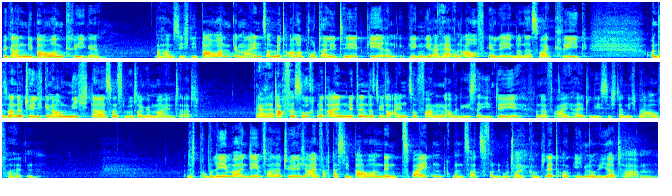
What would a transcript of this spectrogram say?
begannen die Bauernkriege. Da haben sich die Bauern gemeinsam mit aller Brutalität gegen ihre Herren aufgelehnt und es war Krieg. Und das war natürlich genau nicht das, was Luther gemeint hat. Er hat auch versucht, mit allen Mitteln das wieder einzufangen, aber diese Idee von der Freiheit ließ sich dann nicht mehr aufhalten. Das Problem war in dem Fall natürlich einfach, dass die Bauern den zweiten Grundsatz von Luther komplett ignoriert haben,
